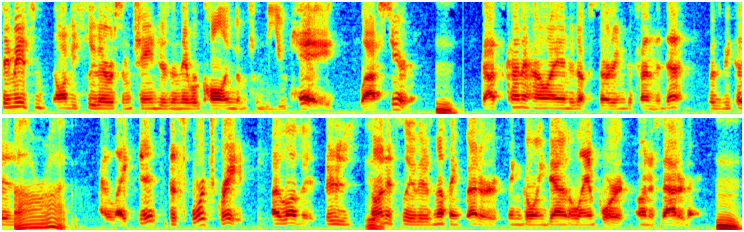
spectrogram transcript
they made some. Obviously, there were some changes, and they were calling them from the UK last year. Mm. That's kind of how I ended up starting Defend the Den. Was because All right. I liked it. The sport's great. I love it. There's Yeah. honestly, there's nothing better than going down to Lamport on a Saturday. Mm.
